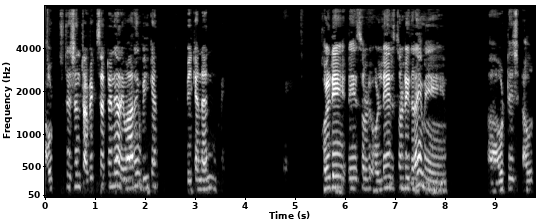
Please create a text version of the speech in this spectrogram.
out station traffic set වෙන්නේ අනිවාර්යෙන් weekend weekend and holiday days වලට හොලිඩේස් වලට විතරයි මේ අවුට් අවුට්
